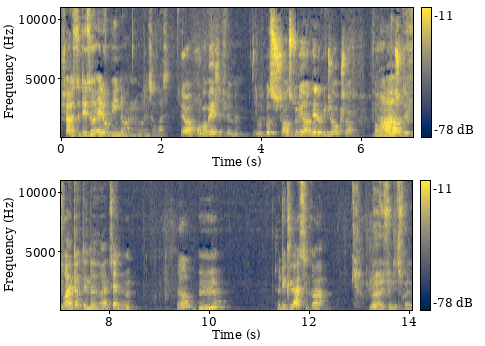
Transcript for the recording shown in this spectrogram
schaust du dir so Halloween an oder sowas. Ja, aber welche Filme? Was, schaust du dir an Halloween schon angeschaut? Wir Ja. Freitag den 13. Ja? Mhm. So die Klassiker. Na, ich finde jetzt Freitag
